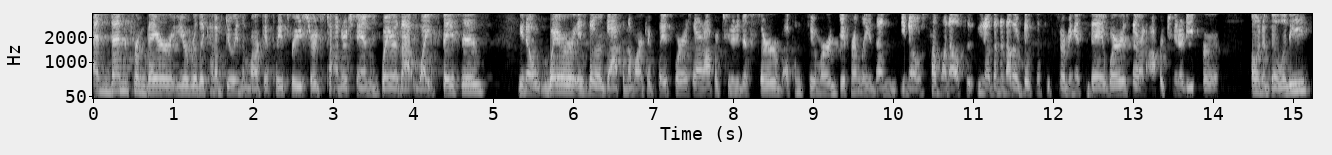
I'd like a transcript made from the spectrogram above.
And then from there you're really kind of doing the marketplace research to understand where that white space is. You know where is there a gap in the marketplace? Where is there an opportunity to serve a consumer differently than you know someone else you know than another business is serving it today? Where is there an opportunity for ownability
